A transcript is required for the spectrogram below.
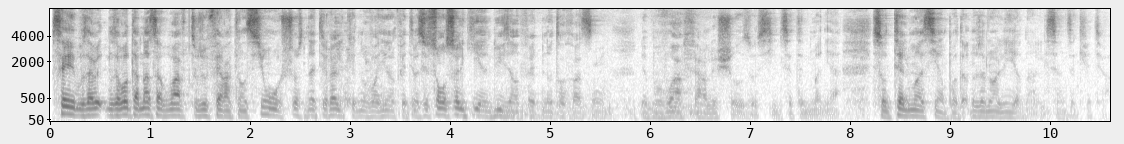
savez, vous avez, nous avons tendance à vouloir toujours faire attention aux choses naturelles que nous voyons en fait. Ce sont celles qui induisent en fait notre façon de pouvoir faire les choses aussi, d'une certaine manière. Ils sont tellement si importants. Nous allons lire dans les Saintes Écritures.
